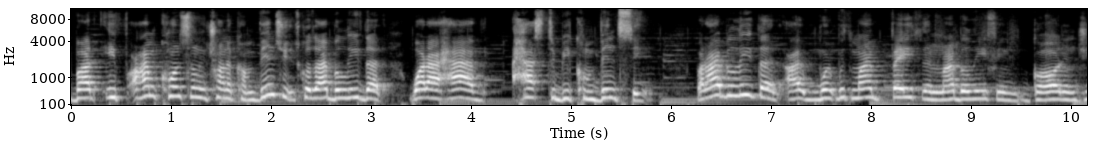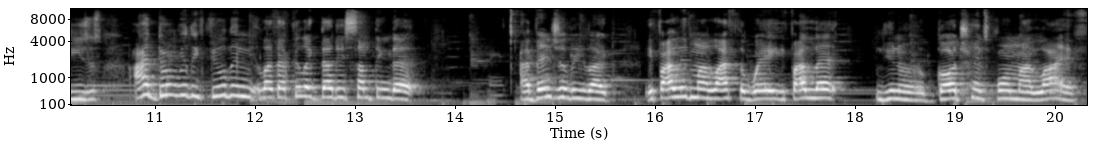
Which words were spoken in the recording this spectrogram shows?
But if I'm constantly trying to convince you, it's because I believe that what I have has to be convincing. But I believe that I went with my faith and my belief in God and Jesus, I don't really feel then like I feel like that is something that eventually like if I live my life the way, if I let, you know, God transform my life,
